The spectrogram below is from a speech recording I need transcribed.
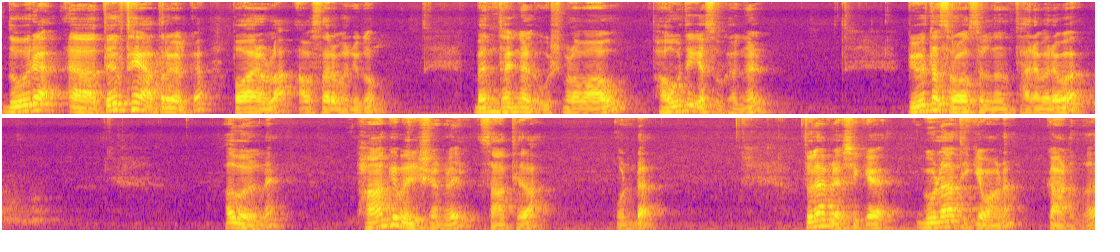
ദൂര തീർത്ഥയാത്രകൾക്ക് പോകാനുള്ള അവസരമൊരുങ്ങും. ബന്ധങ്ങൾ ഊഷ്മളമാവും. ഭൗതിക സുഖങ്ങൾ. വിവിധ സ്രോതസ്സിൽ നിന്ന് ധനവരവ്. അതുപോലെ തന്നെ ഭാഗ്യപരീക്ഷണങ്ങളിൽ സാധ്യത ഉണ്ട്. തുലാം രാശിക്ക് ഗുണാധിക്യമാണ് കാണുന്നത്.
